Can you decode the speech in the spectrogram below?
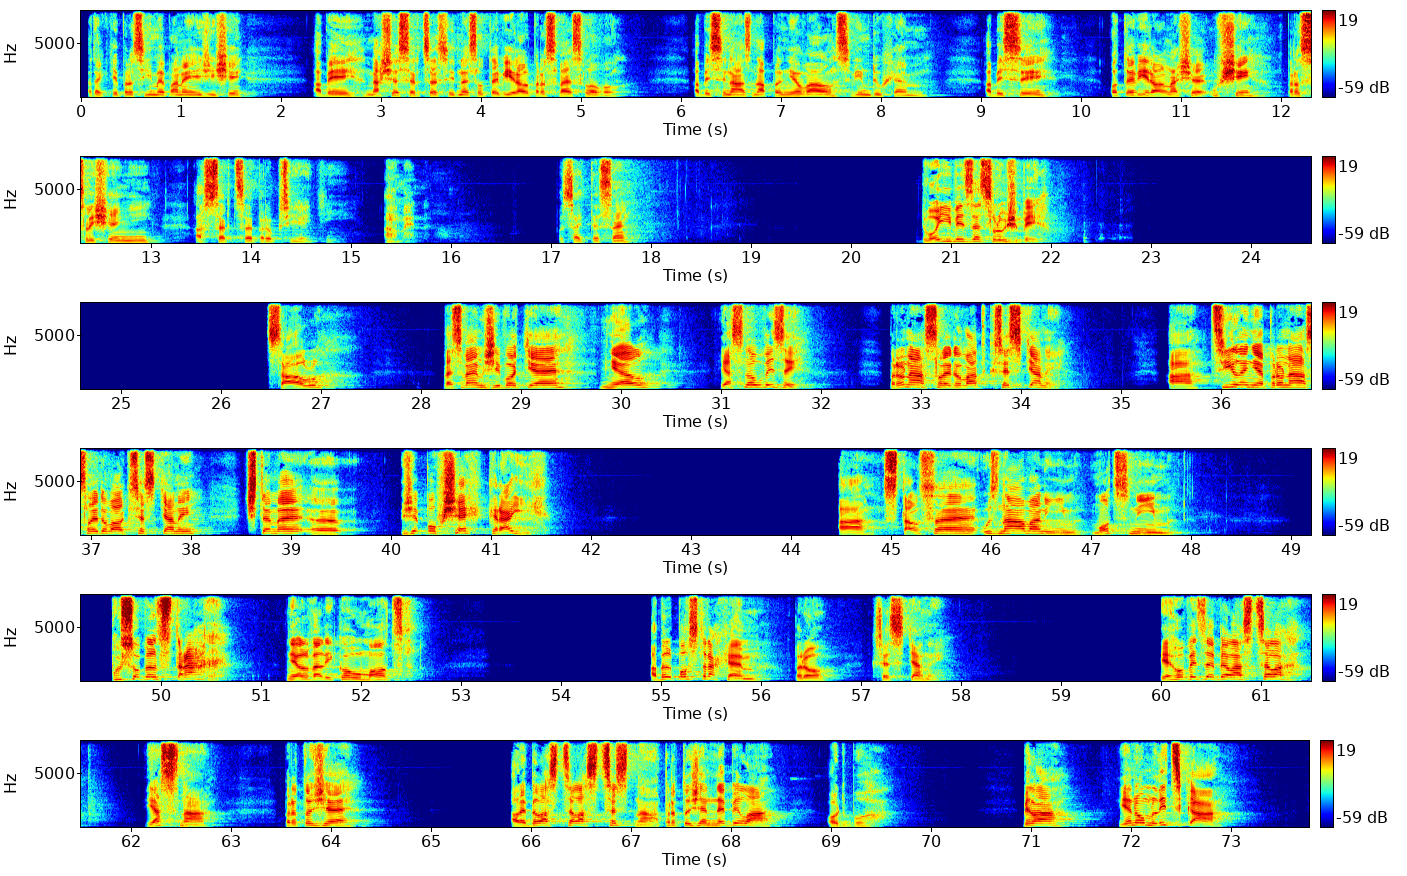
A tak tě prosíme, pane Ježíši, aby naše srdce si dnes otevíral pro své slovo, aby si nás naplňoval svým duchem, aby si otevíral naše uši pro slyšení a srdce pro přijetí. Amen. Posaďte se. Dvojí vize služby. Saul ve svém životě měl jasnou vizi. Pronásledovat křesťany. A cíleně pronásledoval křesťany čteme, eh, že po všech krajích. A stal se uznávaným, mocným, působil strach, měl velikou moc a byl postrachem pro křesťany. Jeho vize byla zcela jasná, protože ale byla zcela zcestná, protože nebyla od Boha. Byla jenom lidská,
